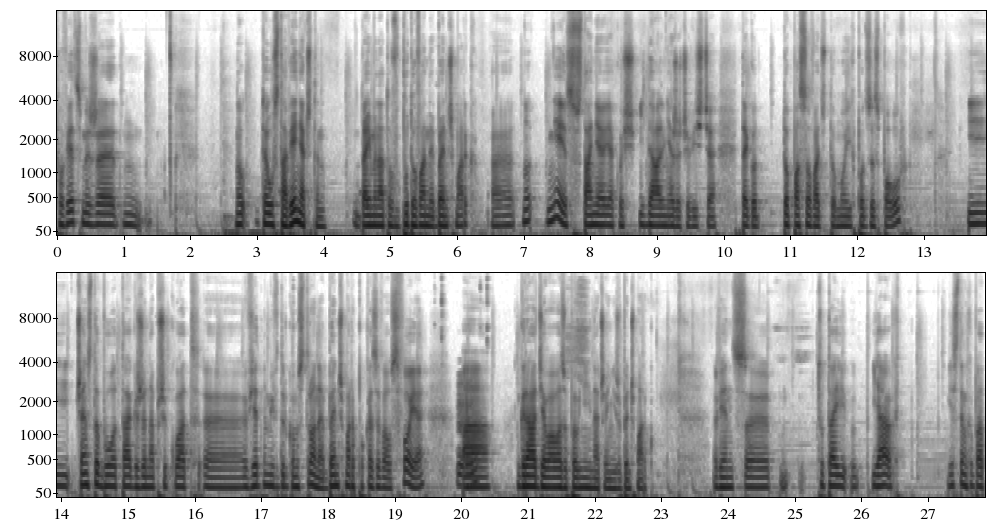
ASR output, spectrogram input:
powiedzmy, że mm, no, te ustawienia, czy ten, dajmy na to, wbudowany benchmark, e, no, nie jest w stanie jakoś idealnie rzeczywiście tego dopasować do moich podzespołów. I często było tak, że na przykład e, w jedną i w drugą stronę benchmark pokazywał swoje, Mhm. a gra działała zupełnie inaczej niż w benchmarku. Więc e, tutaj ja jestem chyba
